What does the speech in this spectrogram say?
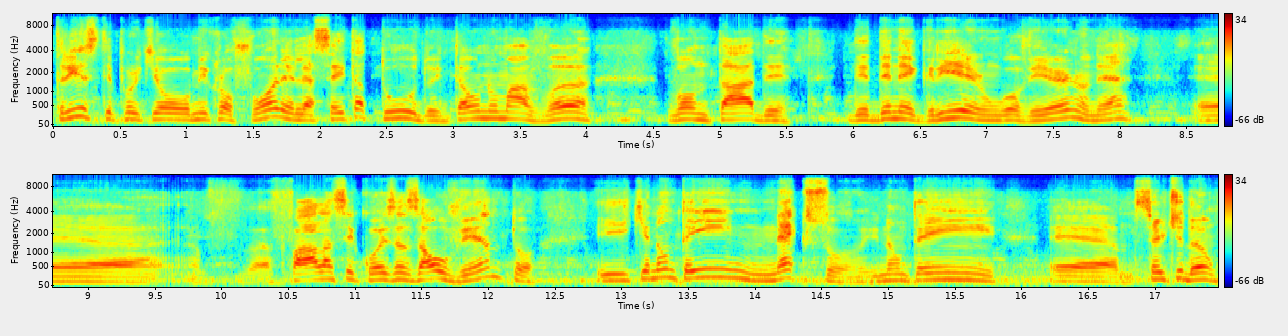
triste porque o microfone ele aceita tudo. Então, numa van vontade de denegrir um governo, né? É, Fala-se coisas ao vento e que não tem nexo e não tem é, certidão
